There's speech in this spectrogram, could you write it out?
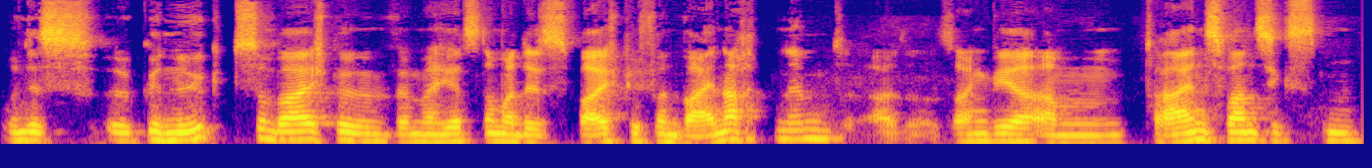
Und es äh, genügt zum Beispiel, wenn man jetzt nochmal das Beispiel von Weihnachten nimmt, also sagen wir am 23.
